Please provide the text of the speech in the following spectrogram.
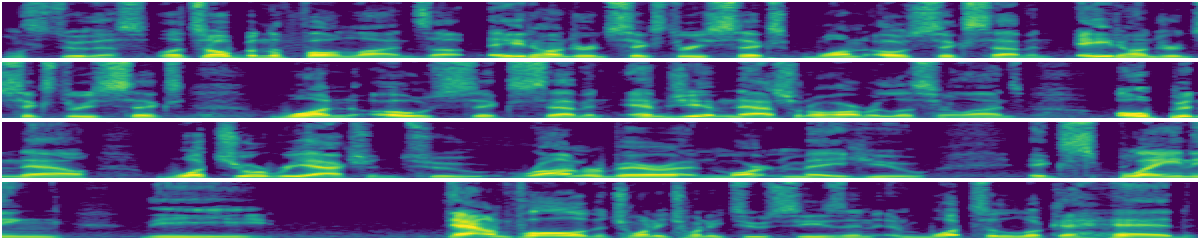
Let's do this. Let's open the phone lines up. 800 636 1067. 800 636 1067. MGM National Harbor listener lines open now. What's your reaction to Ron Rivera and Martin Mayhew explaining the downfall of the 2022 season and what to look ahead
